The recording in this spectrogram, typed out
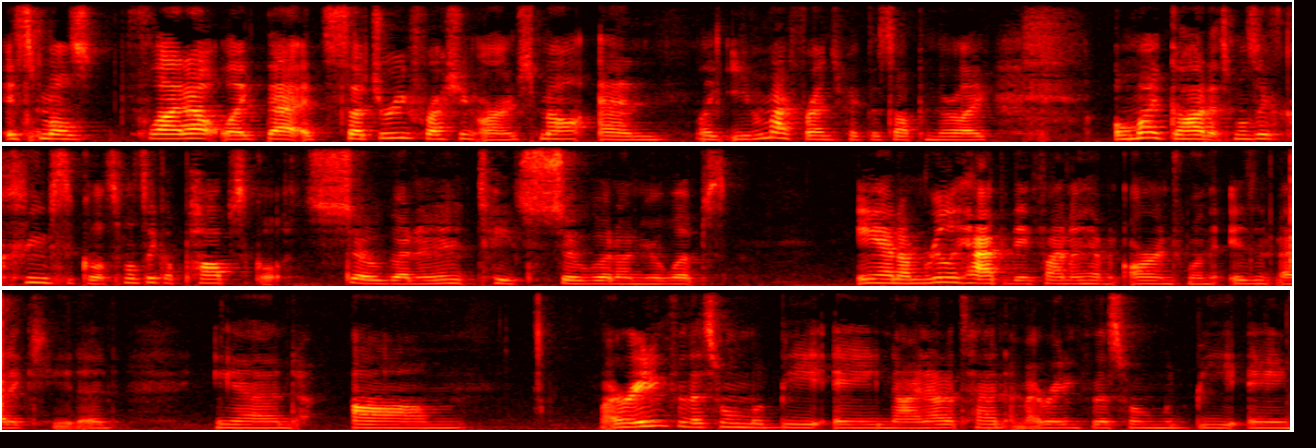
It smells flat out like that. It's such a refreshing orange smell. And like even my friends pick this up and they're like, oh my god, it smells like a creamsicle. It smells like a popsicle. It's so good and it tastes so good on your lips. And I'm really happy they finally have an orange one that isn't medicated. And um, my rating for this one would be a 9 out of 10. And my rating for this one would be a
